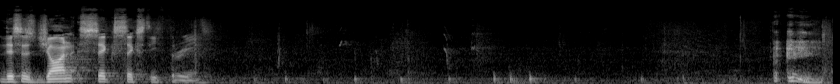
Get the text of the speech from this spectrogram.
This is John 6 63.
